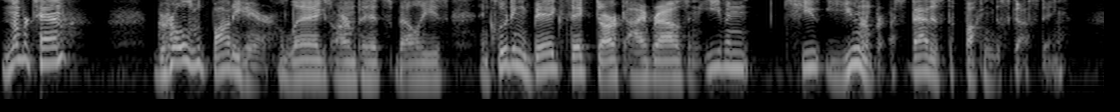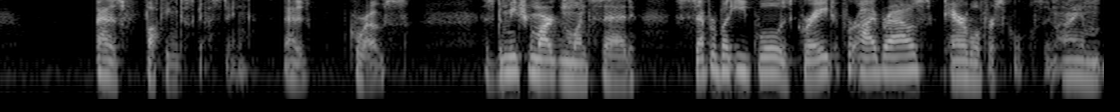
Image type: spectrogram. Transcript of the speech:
number ten, girls with body hair, legs, armpits, bellies, including big, thick, dark eyebrows, and even cute unibrows. That is fucking disgusting. That is fucking disgusting. That is gross. As Demetri Martin once said, separate but equal is great for eyebrows, terrible for schools. And I am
